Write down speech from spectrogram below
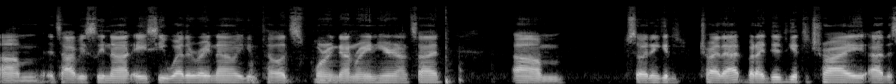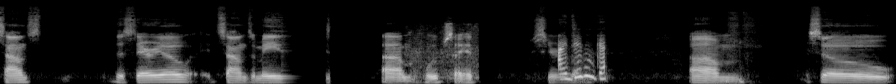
Um, it's obviously not AC weather right now. You can tell it's pouring down rain here outside. Um, so I didn't get to try that, but I did get to try uh, the sounds, the stereo. It sounds amazing. Um, whoops, I hit. Siri I didn't get. Um, so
